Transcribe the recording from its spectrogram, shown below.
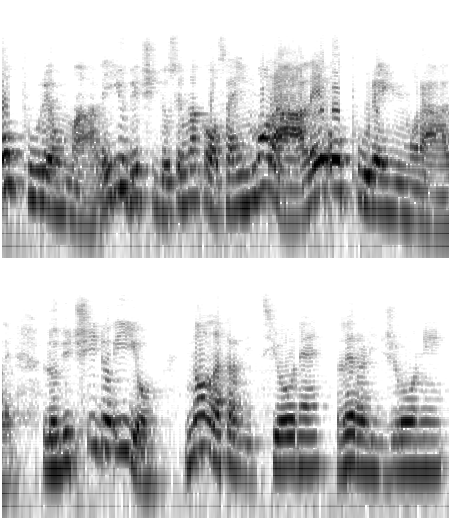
oppure un male. Io decido se una cosa è morale oppure immorale. Lo decido io. non la tradizione, le religioni,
